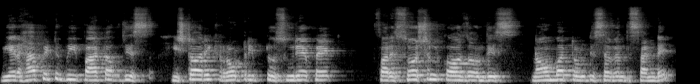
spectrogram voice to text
We are happy to be part of this historic road trip to Suryapet for a social cause on this November 27th Sunday.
